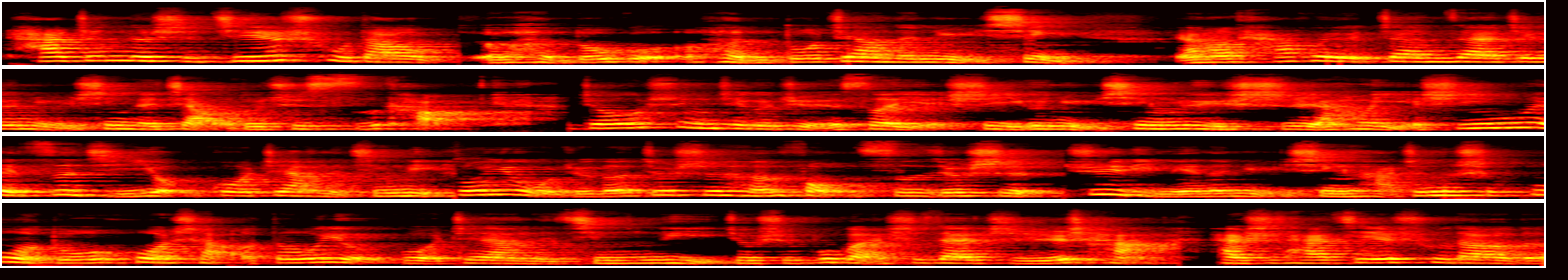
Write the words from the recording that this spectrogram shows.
他真的是接触到呃很多过很多这样的女性，然后他会站在这个女性的角度去思考。周迅这个角色也是一个女性律师，然后也是因为自己有过这样的经历，所以我觉得就是很讽刺，就是剧里面的女性哈，真的是或多或少都有过这样的经历，就是不管是在职场还是她接触到的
